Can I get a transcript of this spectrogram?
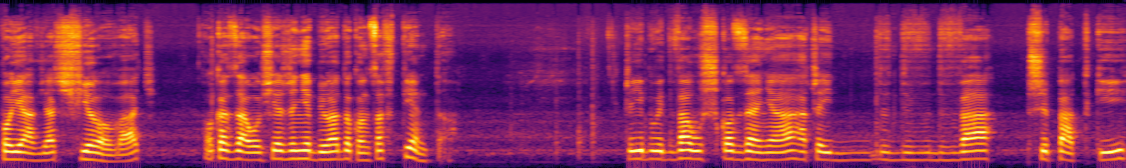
pojawiać, świrować. Okazało się, że nie była do końca wpięta. Czyli były dwa uszkodzenia, raczej dwa przypadki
